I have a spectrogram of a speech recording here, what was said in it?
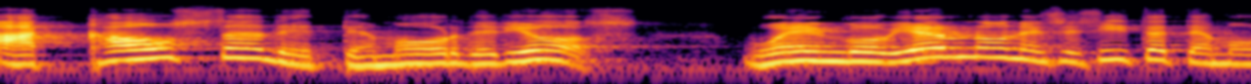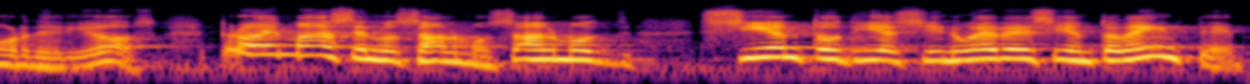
A causa de temor de Dios. Buen gobierno necesita temor de Dios. Pero hay más en los salmos. Salmos 119, 120.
